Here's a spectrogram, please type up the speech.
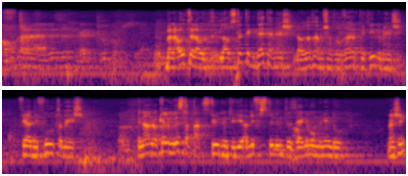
أو ممكن انزل حاجات يعني. ما أنا قلت لو لو static data ماشي لو data مش هتتغير كتير ماشي. فيها default ماشي. إنما أنا بتكلم الليسته بتاعت student دي أضيف student إزاي؟ أجيبهم منين دول؟ ماشي؟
